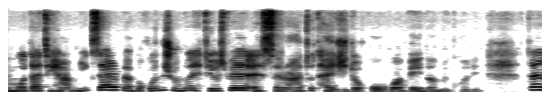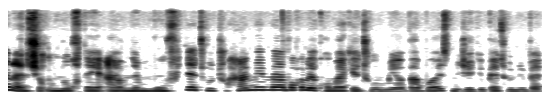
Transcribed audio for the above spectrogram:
مدتی هم میگذره و به قول شما احتیاج به استراحت و تجدید قوا پیدا می‌کنید در نتیجه اون نقطه امن مفیدتون تو همین مواقع به کمکتون میاد و باعث میشه که بتونید به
